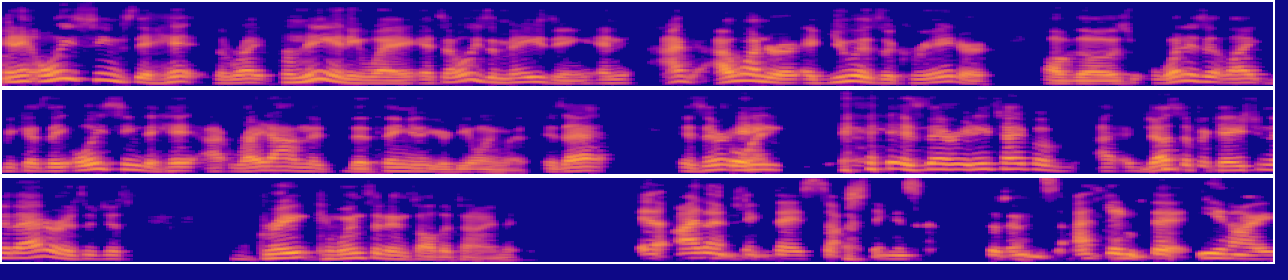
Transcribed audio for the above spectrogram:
and it always seems to hit the right for me anyway it's always amazing and i i wonder you as a creator of those what is it like? Because they always seem to hit right on the, the thing that you're dealing with. Is that is there Boy. any is there any type of uh, justification to that or is it just great coincidence all the time? I don't think there's such thing as coincidence. I think that you know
